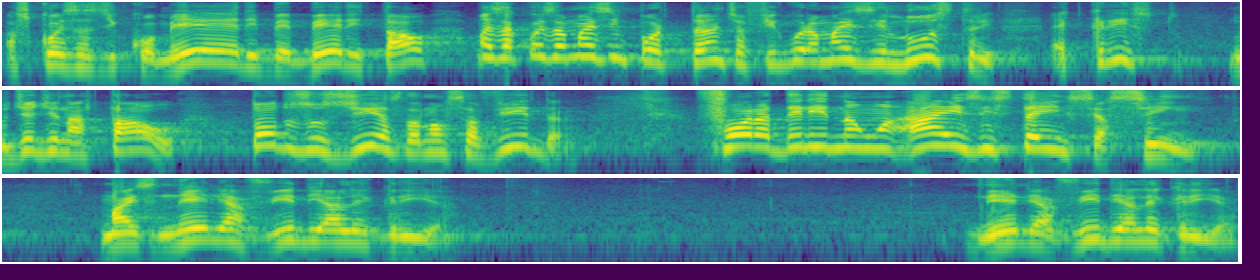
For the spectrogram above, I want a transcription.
as coisas de comer e beber e tal, mas a coisa mais importante, a figura mais ilustre é Cristo. No dia de Natal, todos os dias da nossa vida, fora dele não há existência, sim, mas nele a vida e a alegria. Nele a vida e a alegria.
